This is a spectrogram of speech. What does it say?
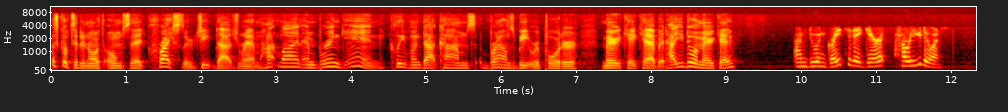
Let's go to the North Olmsted Chrysler Jeep Dodge Ram hotline and bring in Cleveland.com's Browns beat reporter Mary Kay Cabot. How you doing, Mary Kay? I'm doing great today, Garrett. How are you doing?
